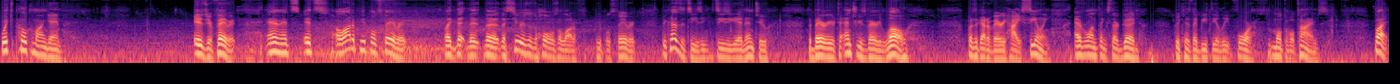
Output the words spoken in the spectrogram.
which Pokemon game is your favorite? And it's it's a lot of people's favorite. Like the, the, the, the series as a whole is a lot of people's favorite because it's easy. It's easy to get into. The barrier to entry is very low, but it's got a very high ceiling. Everyone thinks they're good because they beat the Elite Four multiple times. But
